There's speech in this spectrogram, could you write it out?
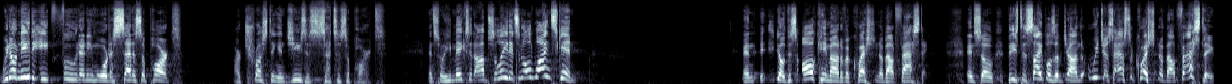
We don't need to eat food anymore to set us apart. Our trusting in Jesus sets us apart. And so he makes it obsolete. It's an old wineskin. And you know, this all came out of a question about fasting. And so these disciples of John, we just asked a question about fasting.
